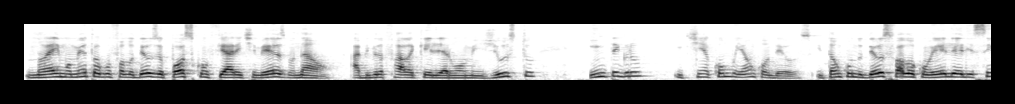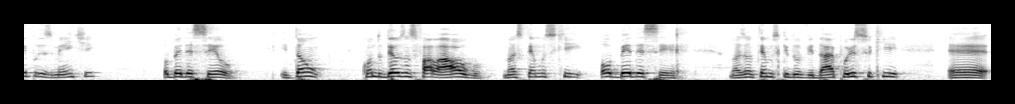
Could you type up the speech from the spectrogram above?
Noé, em momento algum, falou: Deus, eu posso confiar em ti mesmo? Não. A Bíblia fala que ele era um homem justo, íntegro e tinha comunhão com Deus. Então, quando Deus falou com ele, ele simplesmente obedeceu. Então, quando Deus nos fala algo, nós temos que obedecer. Nós não temos que duvidar. É por isso que é,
